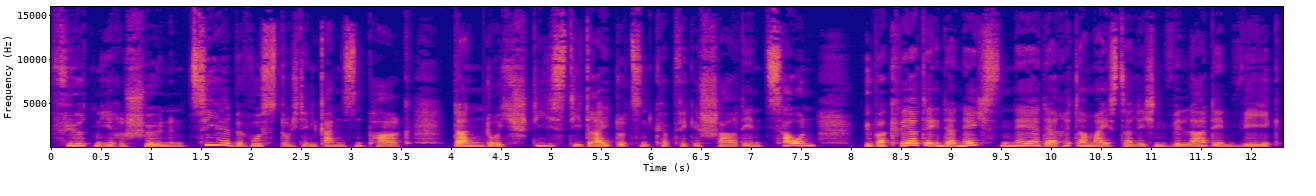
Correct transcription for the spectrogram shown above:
führten ihre schönen zielbewußt durch den ganzen park. Dann durchstieß die dreidutzendköpfige schar den zaun überquerte in der nächsten nähe der rittermeisterlichen villa den weg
